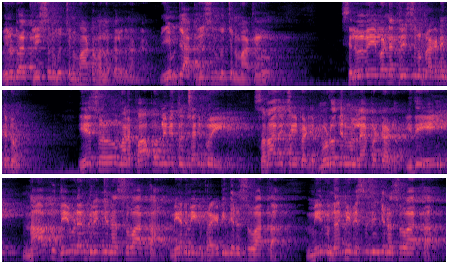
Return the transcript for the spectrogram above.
వినుట క్రీస్తునికి వచ్చిన మాట వల్ల కలుగును అన్నాడు. ఏమిటి ఆ క్రీస్తునికి వచ్చిన మాటలు? సిలువ వేయబడిన క్రీస్తును ప్రకటించడం యేసు మన పాపం నిమిత్తం చనిపోయి సమాధి చేయబడి మూడో జన్మను లేపడ్డాడు ఇది నాకు దేవుడు అనుగ్రహించిన సువార్త. నేను మీకు ప్రకటించిన సువార్త. మీరు నమ్మి విశ్వసించిన సువార్త.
